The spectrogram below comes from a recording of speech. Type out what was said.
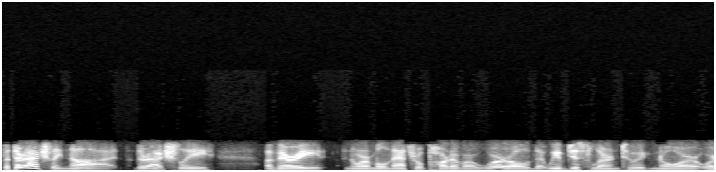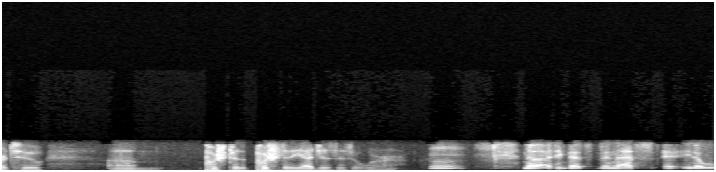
but they're actually not. They're actually a very normal, natural part of our world that we've just learned to ignore or to um, push to the, push to the edges, as it were. Mm. No, I think that's then that's uh, you know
